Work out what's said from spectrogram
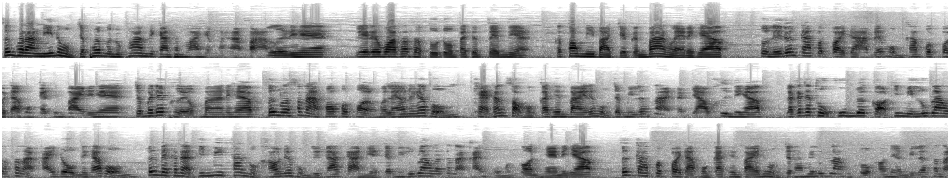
ซึ่งพลังนี้นะผมจะเพิ่มอนุภาพในการทำลายอย่างมหาศาลเลยนะฮะเรียกได้ว่าถ้าศัตรูโดนไปเต็มๆเนี่ยก็ต้องมีบาดเจ็บกันบ้างแหละนะครับ ส่วนในเรื่องการปลดปล่อยดาบเนี่ยผมคำปลดปล่อยดาบของแกเทนไบนะฮะจะไม่ได้เผยออกมานะครับซึ่งลักษณะพอปลดปล่อยออกมาแล้วนะครับผมแขนทั้งสองของแกเทนไบเนี่ยผมจะมีลักษณะแบบยาวขึ้นนะครับแล้วก็จะถูกหุ้มด้วยเกราะที่มีรูปร่างลักษณะคล้ายโดมนะครับผมซึ่งในขณะที่มีดสั้นของเขาเนี่ยผมหรือด้าการเนี่ยจะมีรูปร่างลักษณะคล้ายหัวมังกรแทนนะครับซึ่งการปลดปล่อยดาบของแกนเทนไบเนี่ยผมจะทำให้รูปร่างของตัวเขาเนี่ยมีลักษณะ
